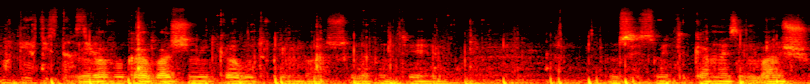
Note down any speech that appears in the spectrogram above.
Manter distância. Agora vou cá abaixo e meto cá outro cá embaixo. Se calhar vou meter. Não sei se meto cá mais embaixo.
